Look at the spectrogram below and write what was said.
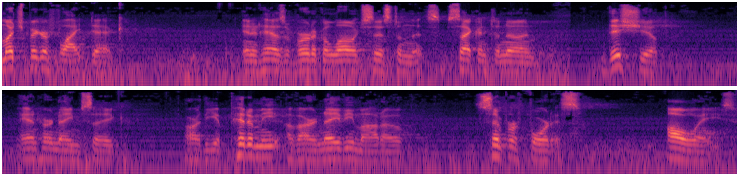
much bigger flight deck, and it has a vertical launch system that's second to none. This ship and her namesake are the epitome of our Navy motto, Semper Fortis, always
